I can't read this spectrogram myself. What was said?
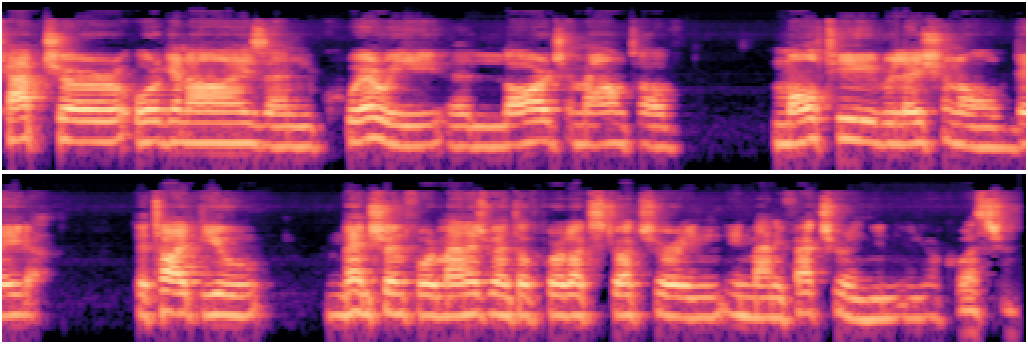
capture, organize, and query a large amount of multi relational data, the type you mentioned for management of product structure in, in manufacturing in, in your question.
